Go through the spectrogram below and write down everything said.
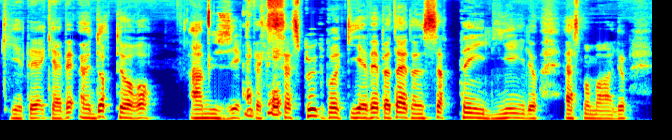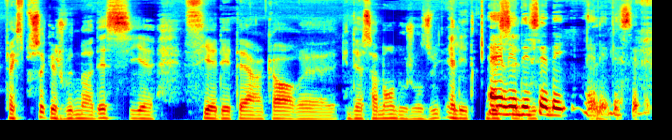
qui, était, qui avait un doctorat en musique. Fait que ça se peut qu'il y avait peut-être un certain lien là, à ce moment-là. Fait que c'est pour ça que je vous demandais si, euh, si elle était encore euh, de ce monde aujourd'hui. Elle est décédée. Elle est décédée. Elle est décédée.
